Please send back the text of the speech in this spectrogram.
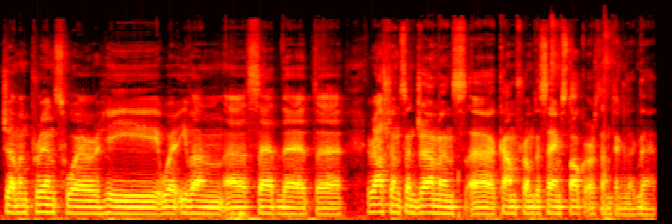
German prince where he, where Ivan uh, said that uh, Russians and Germans uh, come from the same stock or something like that.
